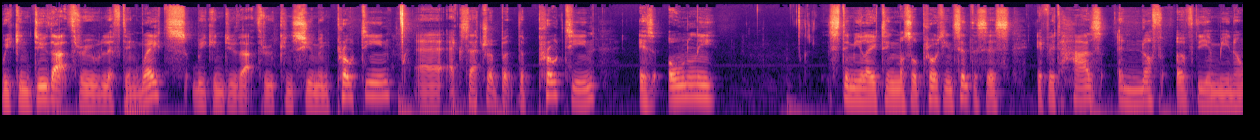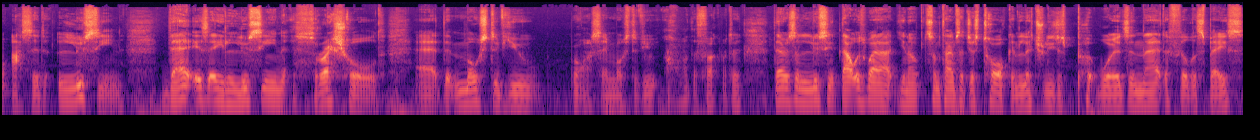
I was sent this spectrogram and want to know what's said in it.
We can do that through lifting weights, we can do that through consuming protein, uh, etc. But the protein is only stimulating muscle protein synthesis if it has enough of the amino acid leucine. There is a leucine threshold uh, that most of you well, I say most of you. Oh, what the fuck am I doing? There is a leucine. That was where I, you know, sometimes I just talk and literally just put words in there to fill the space.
